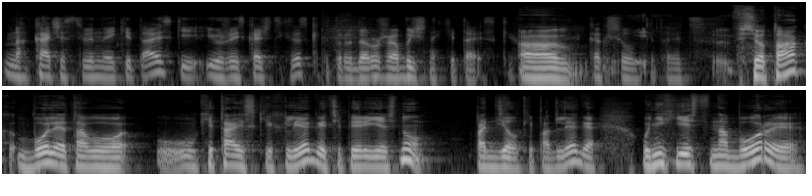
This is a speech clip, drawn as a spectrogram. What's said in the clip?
на качественные китайские, и уже есть качественные китайские, которые дороже обычных китайских. А, как все у китайцев. Все так. Более того, у китайских лего теперь есть, ну, подделки под лего, у них есть наборы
